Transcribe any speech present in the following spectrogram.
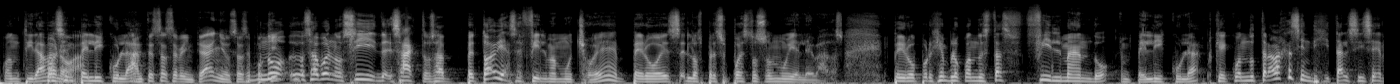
cuando tirabas Bueno, en película... Antes hace 20 años, hace No, poquito. o sea, bueno, sí, exacto. O sea, todavía se filma mucho, ¿eh? Pero es, los presupuestos son muy elevados. Pero, por ejemplo, cuando estás filmando en película, porque cuando trabajas en digital, sí se.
